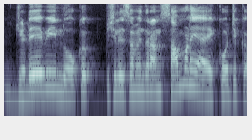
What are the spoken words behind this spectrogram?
ਜਿਹੜੇ ਵੀ ਲੋਕ ਪਿਛਲੇ ਸਮੇਂ ਦੌਰਾਨ ਸਾਹਮਣੇ ਆਏ ਕੁਝ ਕੁ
